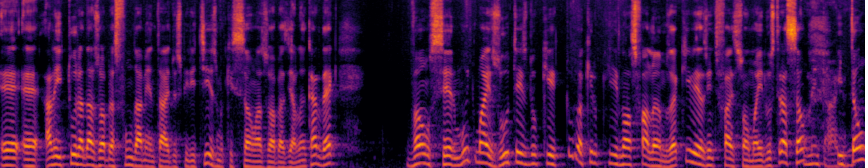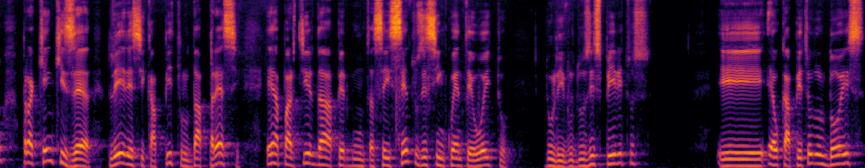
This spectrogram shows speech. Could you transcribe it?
é, é, a leitura das obras fundamentais do Espiritismo, que são as obras de Allan Kardec, vão ser muito mais úteis do que tudo aquilo que nós falamos. Aqui a gente faz só uma ilustração. Comentário, então, né? para quem quiser ler esse capítulo da prece, é a partir da pergunta 658 do Livro dos Espíritos, e é o capítulo 2,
